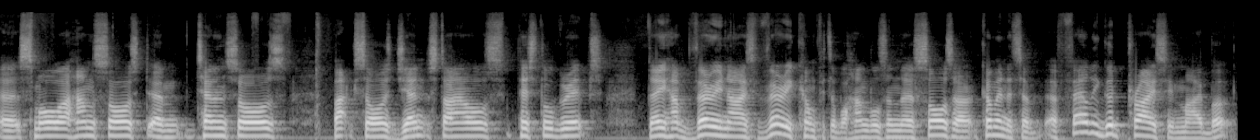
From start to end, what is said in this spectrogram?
uh smaller hand saws, um, tenon saws, back saws, gent styles, pistol grips. They have very nice, very comfortable handles and their saws are coming at a, a fairly good price in my book.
